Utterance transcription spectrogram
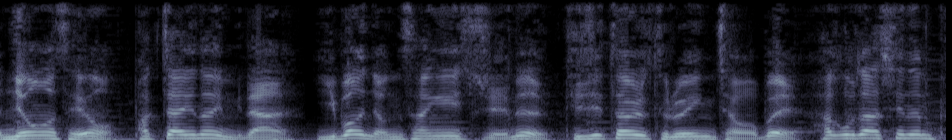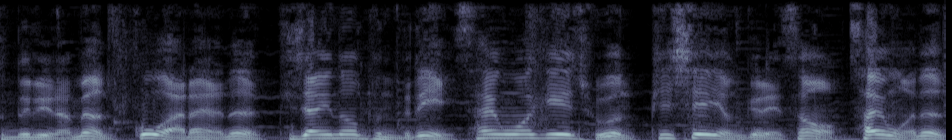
안녕하세요. 박자이너입니다. 이번 영상의 주제는 디지털 드로잉 작업을 하고자 하시는 분들이라면 꼭 알아야 하는 디자이너 분들이 사용하기에 좋은 PC에 연결해서 사용하는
